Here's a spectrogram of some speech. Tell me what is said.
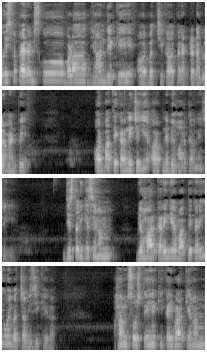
तो इस पे पेरेंट्स को बड़ा ध्यान दे के और बच्चे का करेक्टर डेवलपमेंट पे और बातें करनी चाहिए और अपने व्यवहार करने चाहिए। जिस तरीके से हम व्यवहार करेंगे या बातें करेंगे, वही बच्चा भी सीखेगा। हम सोचते हैं कि कई बार कि हम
